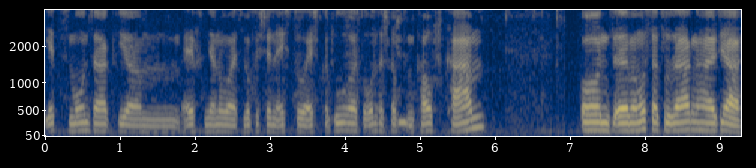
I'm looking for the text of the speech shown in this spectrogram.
jetzt Montag, hier am 11. Januar, ist wirklich dann echt so echt Kultura zur Unterschrift zum Kauf kam. Und äh, man muss dazu sagen, halt, ja,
